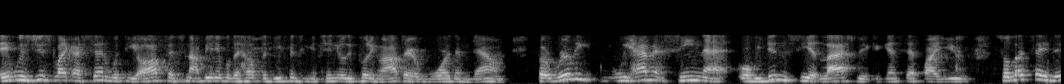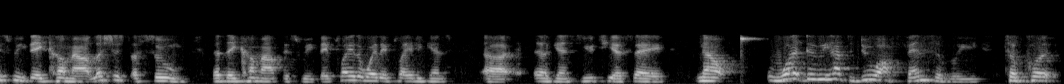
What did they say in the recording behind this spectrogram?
it was just like I said with the offense not being able to help the defense and continually putting them out there it wore them down. But really, we haven't seen that, or we didn't see it last week against FIU. So let's say this week they come out. Let's just assume that they come out this week. They play the way they played against uh, against UTSA. Now, what do we have to do offensively to put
